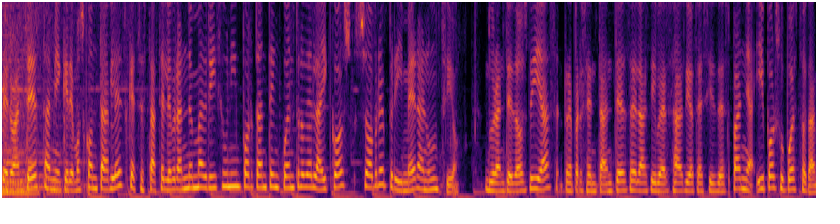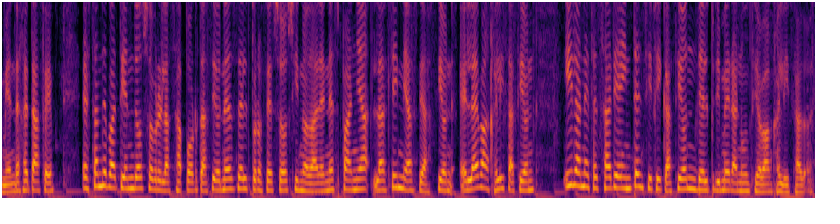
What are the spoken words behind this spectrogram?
Pero antes también queremos contarles que se está celebrando en Madrid un importante encuentro de laicos sobre primer anuncio. Durante dos días, representantes de las diversas diócesis de España y, por supuesto, también de Getafe, están debatiendo sobre las aportaciones del proceso sinodal en España, las líneas de acción en la evangelización y la necesaria intensificación del primer anuncio evangelizador.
